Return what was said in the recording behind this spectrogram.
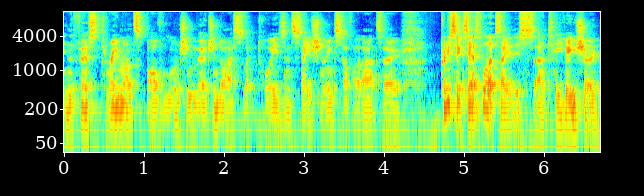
in the first three months of launching merchandise like toys and stationery and stuff like that. So, pretty successful, I'd say, this uh, TV show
